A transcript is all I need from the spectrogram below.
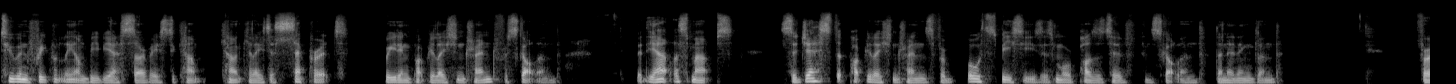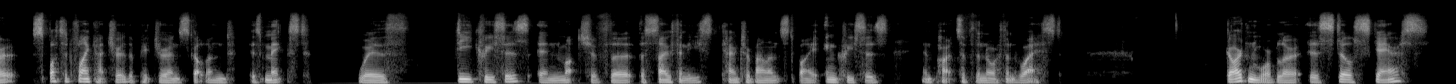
too infrequently on BBS surveys to cal calculate a separate breeding population trend for Scotland. But the Atlas maps suggest that population trends for both species is more positive in Scotland than in England. For spotted flycatcher, the picture in Scotland is mixed with decreases in much of the, the south and east, counterbalanced by increases in parts of the north and west. Garden warbler is still scarce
